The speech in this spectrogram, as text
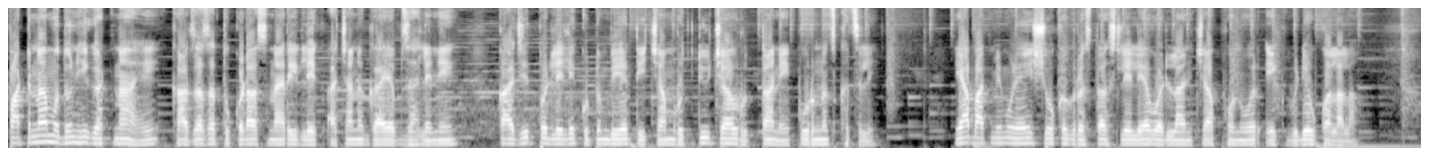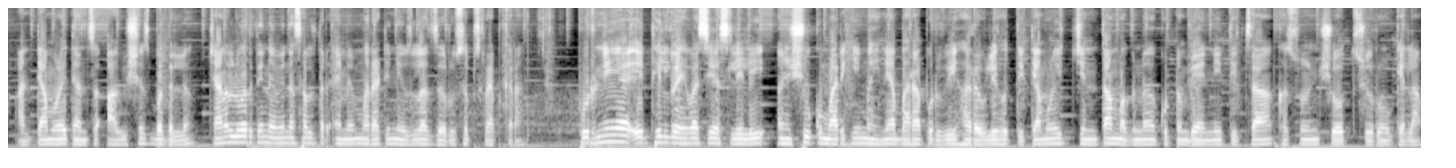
पाटणामधून ही घटना आहे. काळजाचा तुकडा असणारी लेख अचानक गायब झाल्याने काळजीत पडलेले कुटुंबीय तिच्या मृत्यूच्या वृत्ताने पूर्णच खचले. या बातमीमुळे शोकग्रस्त असलेल्या वडिलांच्या फोनवर एक व्हिडिओ कॉल आला आणि त्यामुळे त्यांचं आयुष्यच बदललं. चॅनलवरती नवीन असाल तर एम एम मराठी न्यूजला जरूर सबस्क्राईब करा. पूर्णिया येथील रहिवासी असलेली अंशू कुमार ही महिन्याभरापूर्वी हरवली होती. त्यामुळे चिंतामग्न कुटुंबियांनी तिचा खसून शोध सुरू केला.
